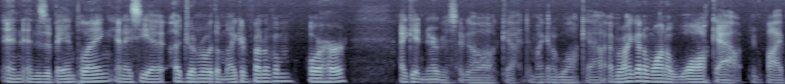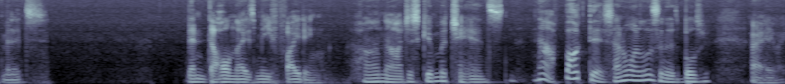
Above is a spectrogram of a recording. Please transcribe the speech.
and, and there's a band playing and I see a, a drummer with a mic in front of him or her, I get nervous. I go, oh God, am I going to walk out? Am I going to want to walk out in five minutes? Then the whole night is me fighting. Oh no, just give him a chance. Nah, fuck this. I don't want to listen to this bullshit. All right, anyway.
